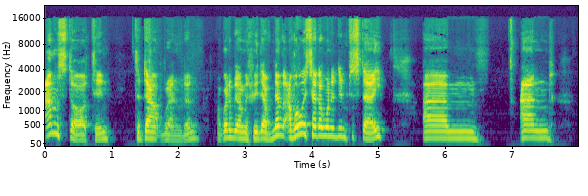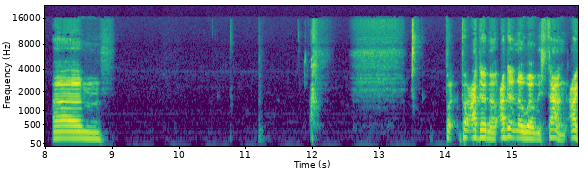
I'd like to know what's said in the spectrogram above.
am starting to doubt Brendan. I'm going to be honest with you. I've never, I've always said I wanted him to stay, um, and um, but but I don't know. I don't know where we stand. I,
